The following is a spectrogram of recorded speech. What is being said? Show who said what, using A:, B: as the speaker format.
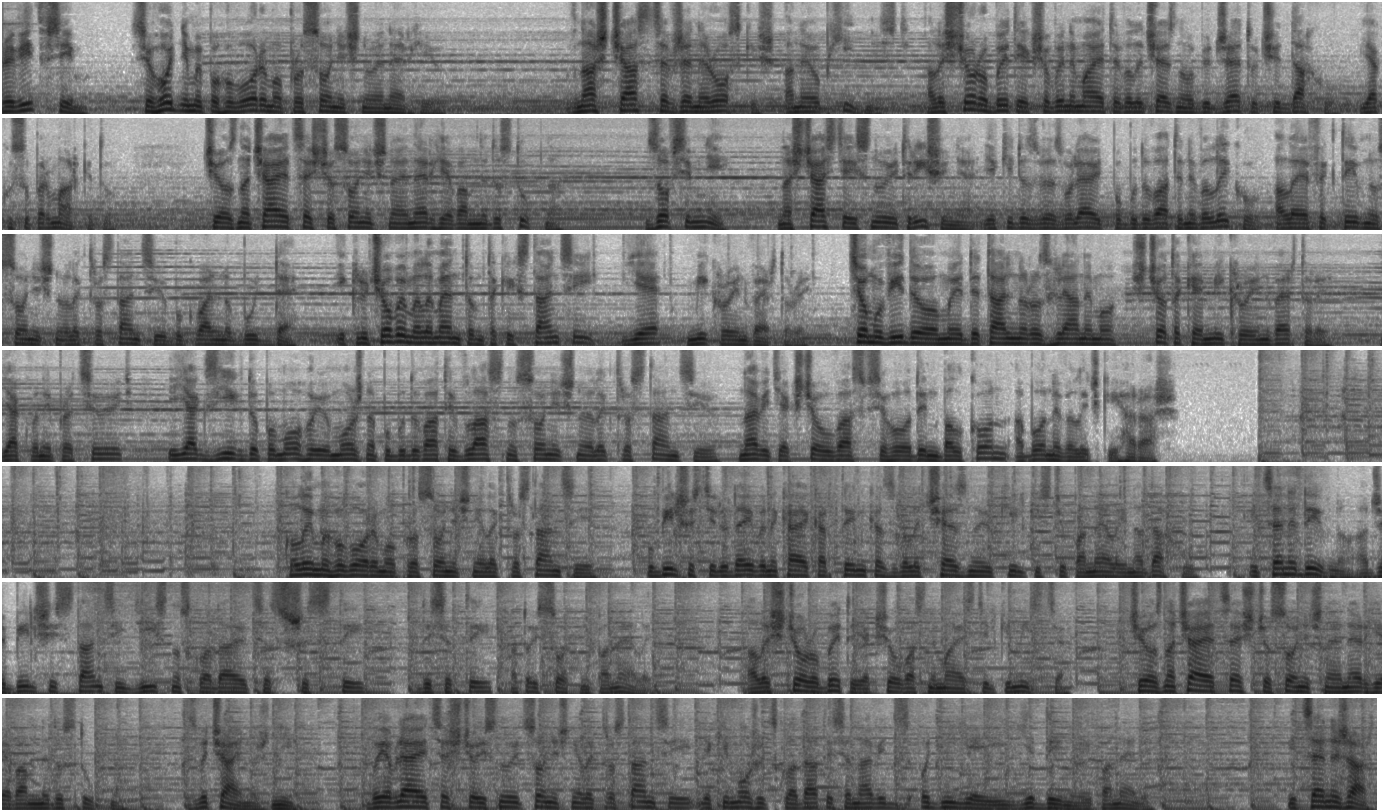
A: Привіт всім! Сьогодні ми поговоримо про сонячну енергію. В наш час це вже не розкіш, а необхідність. Але що робити, якщо ви не маєте величезного бюджету чи даху, як у супермаркету? Чи означає це, що сонячна енергія вам недоступна? Зовсім ні. На щастя, існують рішення, які дозволяють побудувати невелику, але ефективну сонячну електростанцію буквально будь-де. І ключовим елементом таких станцій є мікроінвертори. В цьому відео ми детально розглянемо, що таке мікроінвертори, як вони працюють і як з їх допомогою можна побудувати власну сонячну електростанцію, навіть якщо у вас всього один балкон або невеличкий гараж. Коли ми говоримо про сонячні електростанції, у більшості людей виникає картинка з величезною кількістю панелей на даху. І це не дивно, адже більшість станцій дійсно складаються з шести, десяти, а то й сотні панелей. Але що робити, якщо у вас немає стільки місця? Чи означає це, що сонячна енергія вам недоступна? Звичайно ж, ні. Виявляється, що існують сонячні електростанції, які можуть складатися навіть з однієї єдиної панелі. І це не жарт.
